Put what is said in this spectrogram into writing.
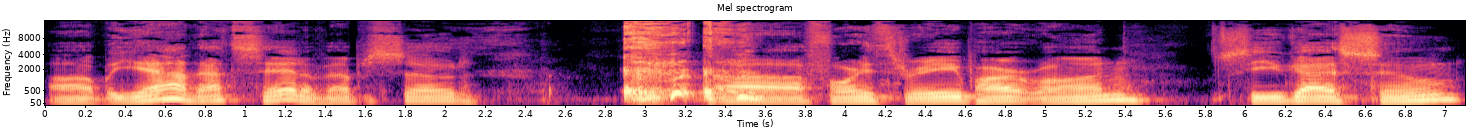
Uh, but yeah, that's it of episode uh, 43, part one. See you guys soon.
